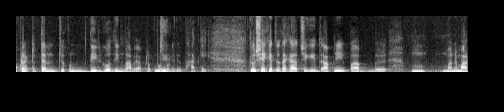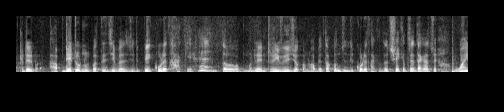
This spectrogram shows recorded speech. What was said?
আপনার একটা ট্যালেন্ট যখন দীর্ঘদিনভাবে আপনার প্রপার্টিতে থাকে। তো সেক্ষেত্রে দেখা যাচ্ছে কি আপনি মানে মার্কেটের আপডেট অনুপাতে যেভাবে যদি পে করে থাকে হ্যাঁ তো রেন্ট রিভিউ যখন হবে তখন যদি করে থাকে তো সেক্ষেত্রে দেখা যাচ্ছে ওয়াই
